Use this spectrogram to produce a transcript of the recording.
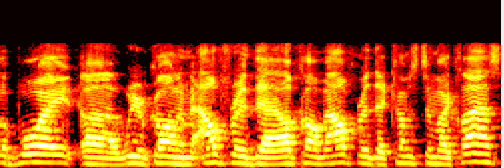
a boy uh, we were calling him Alfred. That I'll call him Alfred. That comes to my class.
